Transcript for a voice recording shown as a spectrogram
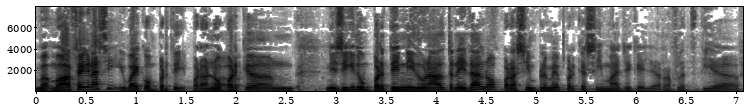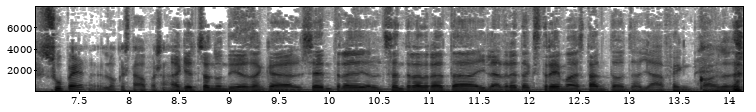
me, me va fer gràcia i ho vaig compartir, però no Ah. perquè mm, ni sigui d'un partit ni d'un altre ni tal, no, però simplement perquè la imatge aquella reflectia super el que estava passant Aquests són uns dies en què el centre i el centre dreta i la dreta extrema estan tots allà fent coses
